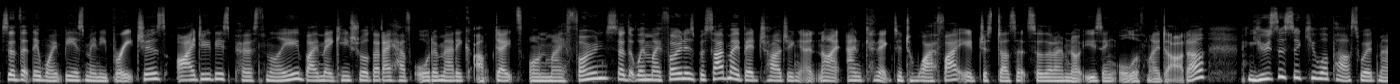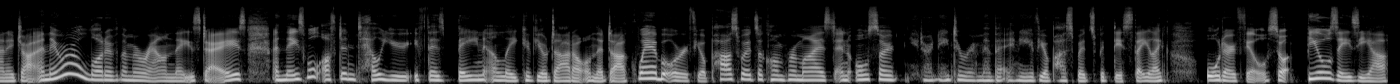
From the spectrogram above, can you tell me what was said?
so that there won't be as many breaches. I do this personally by making sure that I have automatic updates on my phone so that when my phone is beside my bed charging at night and connected to Wi Fi, it just does it so that I'm not using all of my data. Use a secure password manager, and there are a lot of them around these days, and these will often tell you if there's been a leak of your data on the dark web or if your passwords are compromised. And also, you don't need to remember any of your passwords with this. They like autofill. So it feels easier,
